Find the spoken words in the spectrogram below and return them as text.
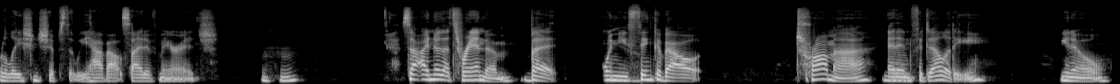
relationships that we have outside of marriage. Mm-hmm. So I know that's random, but when you think about trauma and infidelity, you know,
